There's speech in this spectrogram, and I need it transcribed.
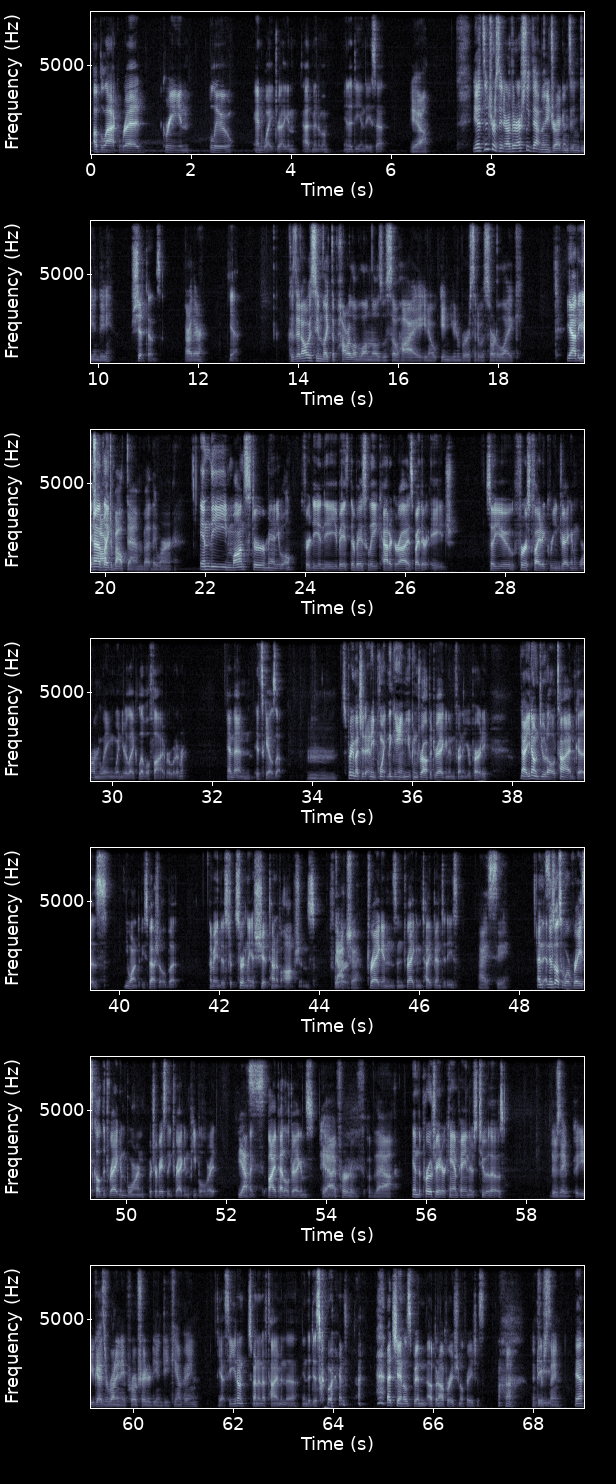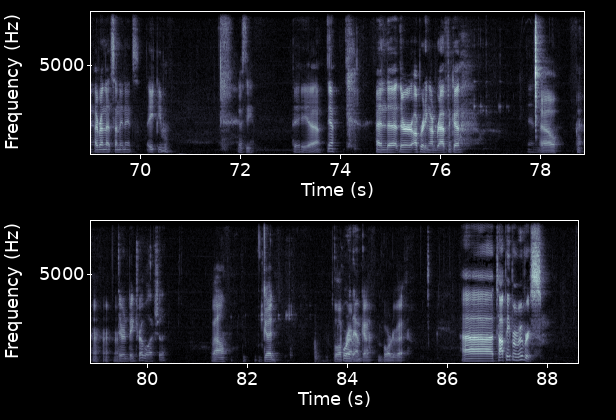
a black, red, green, blue, and white dragon at minimum in a D and D set. Yeah. Yeah, it's interesting. Are there actually that many dragons in D and D? Shit tons. Are there? Yeah. Because it always seemed like the power level on those was so high, you know, in universe that it was sort of like Yeah, but we you have talked like about them, but they weren't. in the monster manual for D&D, you base they're basically categorized by their age. So you first fight a green dragon wormling when you're like level 5 or whatever. And then it scales up. Hmm. So pretty much at any point in the game you can drop a dragon in front of your party. Now, you don't do it all the time cuz you want it to be special, but I mean there's certainly a shit ton of options for Gotcha. dragons and dragon type entities. I see. And, I and there's also a race called the Dragonborn, which are basically dragon people, right? Yes. Like bipedal dragons. yeah, I've heard of, of that. in the Pro Trader campaign, there's two of those. There's a you guys are running a Pro Trader D and D campaign. Yeah, so you don't spend enough time in the in the Discord. that channel's been up and operational for ages. Huh. Interesting. Yeah, I run that Sunday nights. Eight people. Nifty. They uh yeah, and uh, they're operating on Ravnica. And Oh. they're in big trouble actually. well, good. Blow Poor them. Ravnica. I'm bored of it. Uh, top paper movers.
